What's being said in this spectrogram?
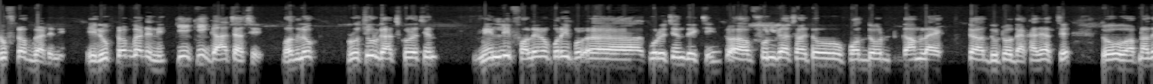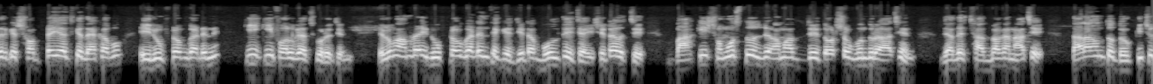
রুফটপ গার্ডেনে এই রুফটপ গার্ডেনে কি কি গাছ আছে? ভদ্রলোক প্রচুর গাছ করেছেন মেনলি ফলের ওপরেই করেছেন, দেখছি। ফুল গাছ হয়তো পদ্ম, গামলা একটা, দুটো দেখা যাচ্ছে। তো আপনাদেরকে সবটাই আজকে দেখাবো এই রুফটপ গার্ডেনে কি কি ফল গাছ করেছেন? এবং আমরা এই রূপটাও গার্ডেন থেকে যেটা বলতে চাই সেটা হচ্ছে, বাকি সমস্ত আমার যে দর্শক বন্ধুরা আছেন, যাদের ছাদ বাগান আছে, তারা অন্তত কিছু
